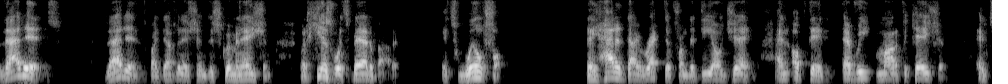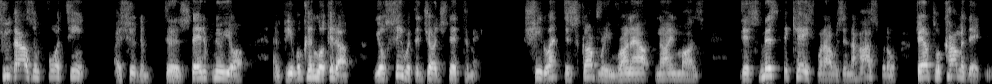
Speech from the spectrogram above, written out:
That is, that is by definition discrimination. But here's what's bad about it it's willful. They had a directive from the DOJ and updated every modification. In 2014, I sued the, the state of New York and people can look it up. You'll see what the judge did to me. She let discovery run out nine months, dismissed the case when I was in the hospital, failed to accommodate me.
